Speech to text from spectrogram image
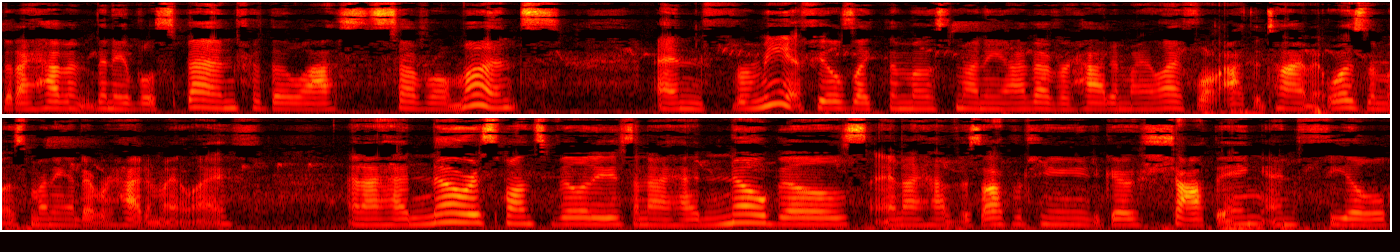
that I haven't been able to spend for the last several months. And for me, it feels like the most money I've ever had in my life. Well, at the time, it was the most money I'd ever had in my life. And I had no responsibilities and I had no bills and I had this opportunity to go shopping and feel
